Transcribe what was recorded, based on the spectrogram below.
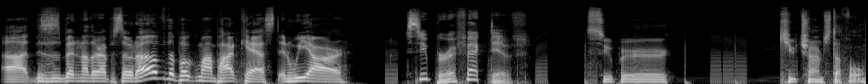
Uh, this has been another episode of the Pokemon Podcast, and we are Super effective. Super cute charm stufful.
